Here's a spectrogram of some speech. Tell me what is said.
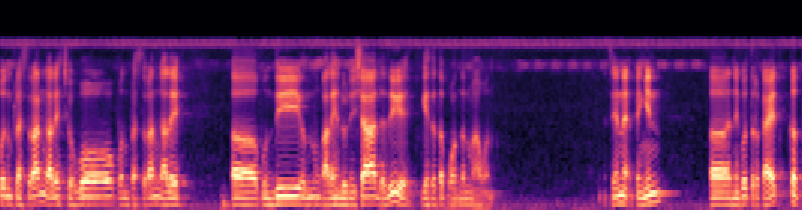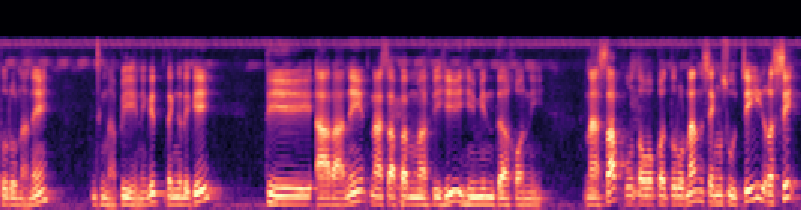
pun blasteran kalih Jawa, pun blasteran kalih uh, pundi kalih Indonesia. Dadi nggih tetep wonten mawon. Saya nek pengin uh, niku terkait keturunane Kanjeng Nabi. Niki teng mriki diarani nasabam mafihi himindakhoni nasab utawa keturunan sing suci resik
